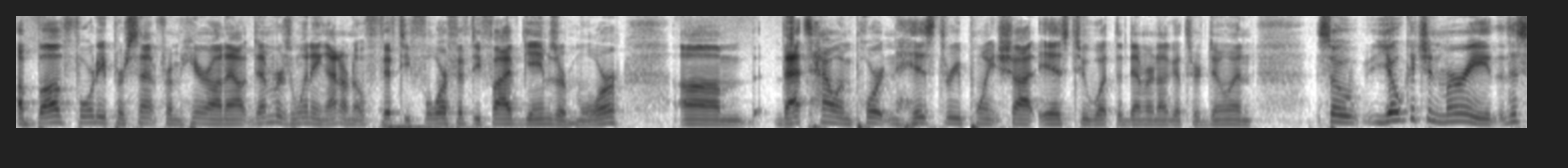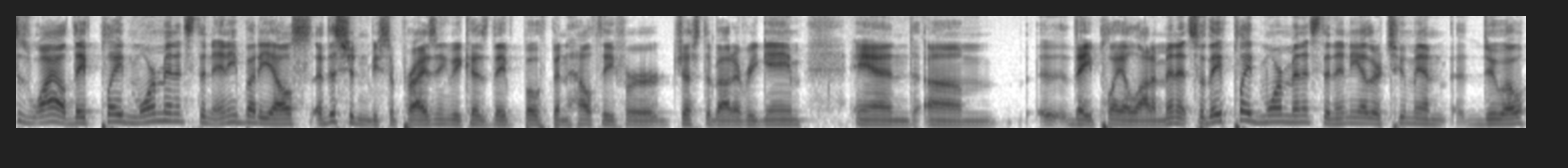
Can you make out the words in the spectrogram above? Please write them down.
above 40% from here on out, Denver's winning, I don't know, 54, 55 games or more. Um, that's how important his three point shot is to what the Denver Nuggets are doing. So Jokic and Murray, this is wild. They've played more minutes than anybody else. This shouldn't be surprising because they've both been healthy for just about every game, and um, they play a lot of minutes. So they've played more minutes than any other two man duo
